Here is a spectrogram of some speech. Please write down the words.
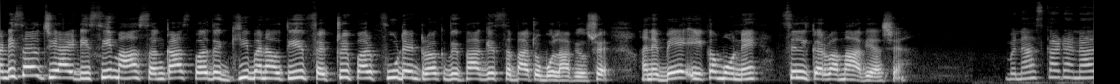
ચંડીસર જીઆઈડીસીમાં શંકાસ્પદ ઘી બનાવતી ફેક્ટરી પર ફૂડ એન્ડ ડ્રગ વિભાગે સબાટો બોલાવ્યો છે અને બે એકમોને સીલ કરવામાં આવ્યા છે. બનાસકાંઠાના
